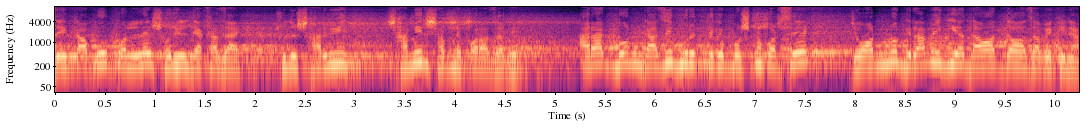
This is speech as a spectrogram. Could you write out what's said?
যে কাপড় পরলে শরীর দেখা যায়, শুধু স্বামী, স্বামীর সামনে পরা যাবে। আর এক বোন গাজীপুরের থেকে প্রশ্ন করছে যে অন্য গ্রামে গিয়া দাওয়াত দেওয়া যাবে কিনা?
